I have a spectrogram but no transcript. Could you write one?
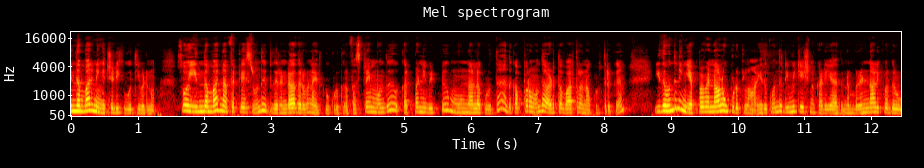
இந்த மாதிரி நீங்கள் செடிக்கு ஊற்றி விடணும். ஸோ இந்த மாதிரி நான் ஃபெர்டிலைசர் வந்து இப்போ ரெண்டாவது தடவை நான் இதுக்கு கொடுக்குறேன். ஃபஸ்ட் டைம் வந்து கட் பண்ணி விட்டு மூணு நாளில் கொடுத்தேன். அதுக்கப்புறம் வந்து அடுத்த வாரத்தில் நான் கொடுத்துருக்கேன். இதை வந்து நீங்கள் எப்போ வேணாலும் கொடுக்கலாம். இதுக்கு வந்து லிமிட்டேஷன் கிடையாது. நம்ம ரெண்டு நாளைக்கு ஒரு தடவை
